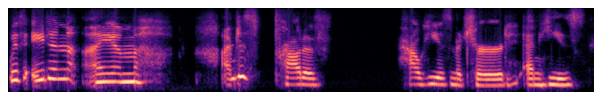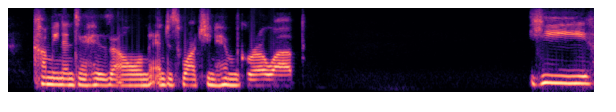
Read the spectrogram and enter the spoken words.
With Aden, I am. I'm just proud of how he has matured and he's coming into his own, and just watching him grow up. He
